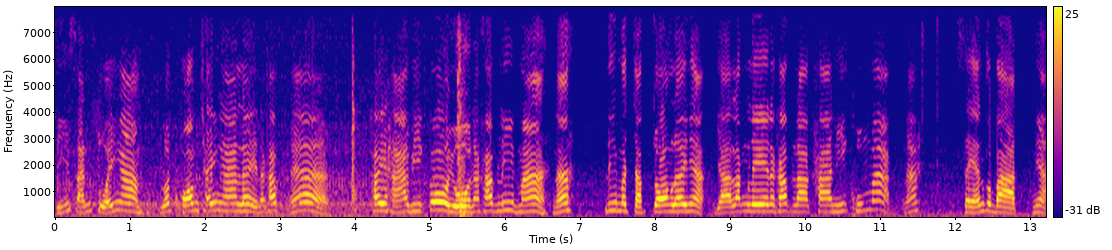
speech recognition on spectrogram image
สีสันสวยงาม รถพร้อมใช้งานเลยนะครับอ่าใครหาวีโก้อยู่นะครับ รีบมานะ รีบมาจับจองเลยเนี่ย อย่าลังเลนะครับ ราคานี้คุ้มมากนะ แสนกว่าบาทเนี่ย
